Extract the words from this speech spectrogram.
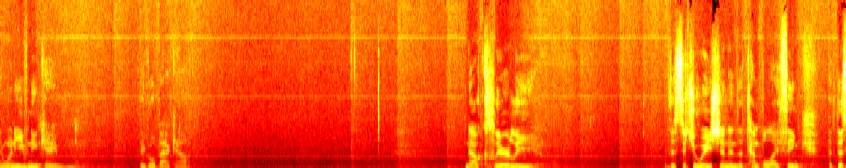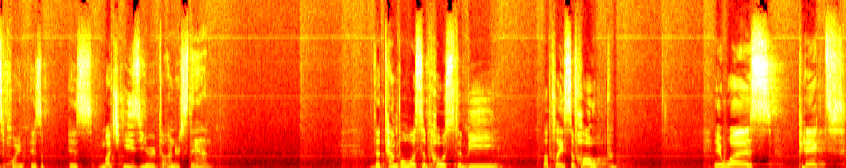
And when evening came, they go back out. Now, clearly, the situation in the temple, I think, at this point is, is much easier to understand. The temple was supposed to be a place of hope. It was picked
